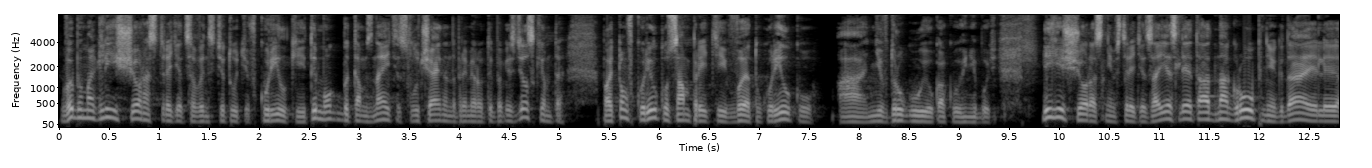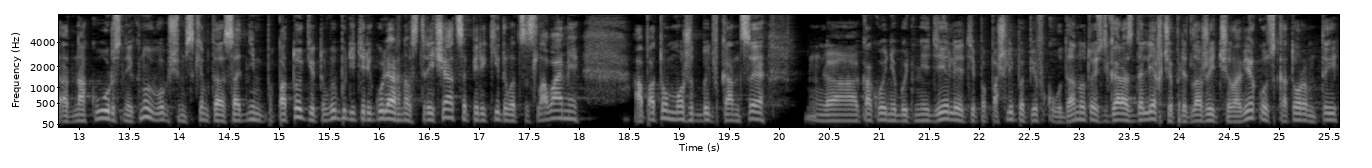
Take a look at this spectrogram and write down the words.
вы бы могли еще раз встретиться в институте, в курилке, и ты мог бы там, знаете, случайно, например, вот ты попиздел с кем-то, потом в курилку сам прийти, в эту курилку, а не в другую какую-нибудь, и еще раз с ним встретиться. А если это одногруппник, да, или однокурсник, ну, в общем, с кем-то с одним по потоке, то вы будете регулярно встречаться, перекидываться словами, а потом, может быть, в конце э, какой-нибудь недели, типа, пошли по пивку, да, ну, то есть гораздо легче предложить человеку, с которым ты,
